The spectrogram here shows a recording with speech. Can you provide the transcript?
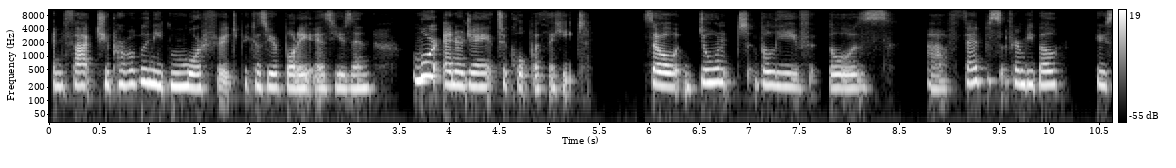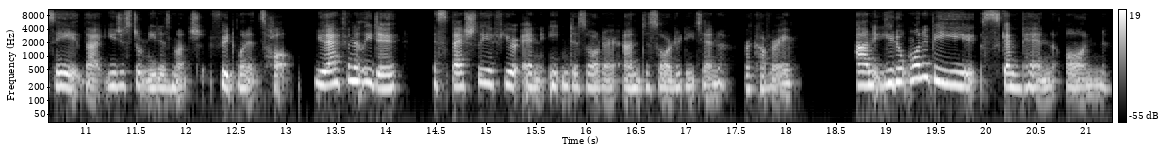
In fact, you probably need more food because your body is using more energy to cope with the heat. So don't believe those uh, fibs from people who say that you just don't need as much food when it's hot. You definitely do, especially if you're in eating disorder and disordered eating recovery. And you don't want to be skimping on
